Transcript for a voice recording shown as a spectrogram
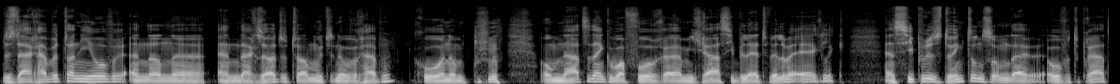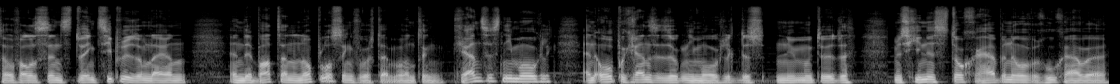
Dus daar hebben we het dan niet over. En, dan, uh, en daar zouden we het wel moeten over hebben. Gewoon om, om na te denken, wat voor uh, migratiebeleid willen we eigenlijk? En Cyprus dwingt ons om daarover te praten. Of alleszins dwingt Cyprus om daar een, een debat en een oplossing voor te hebben. Want een grens is niet mogelijk. En open grens is ook niet mogelijk. Dus nu moeten we de, misschien eens toch hebben over hoe gaan we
